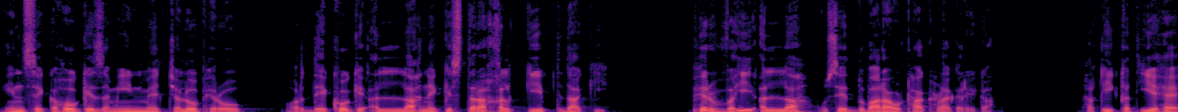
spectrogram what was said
ان سے کہو کہ زمین میں چلو پھرو اور دیکھو کہ اللہ نے کس طرح خلق کی ابتدا کی۔ پھر وہی اللہ اسے دوبارہ اٹھا کھڑا کرے گا۔ حقیقت یہ ہے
